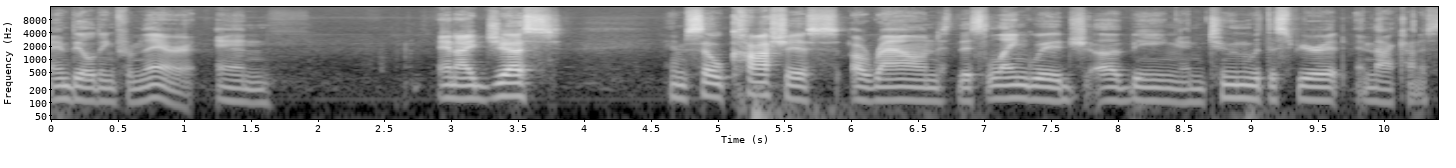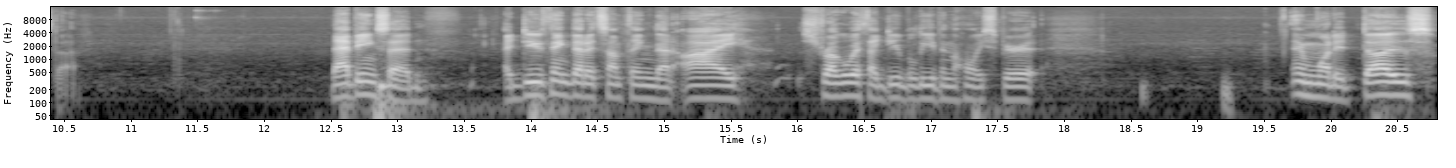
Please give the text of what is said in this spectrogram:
and building from there. And and I just am so cautious around this language of being in tune with the spirit and that kind of stuff. That being said, I do think that it's something that I struggle with. I do believe in the Holy Spirit and what it does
